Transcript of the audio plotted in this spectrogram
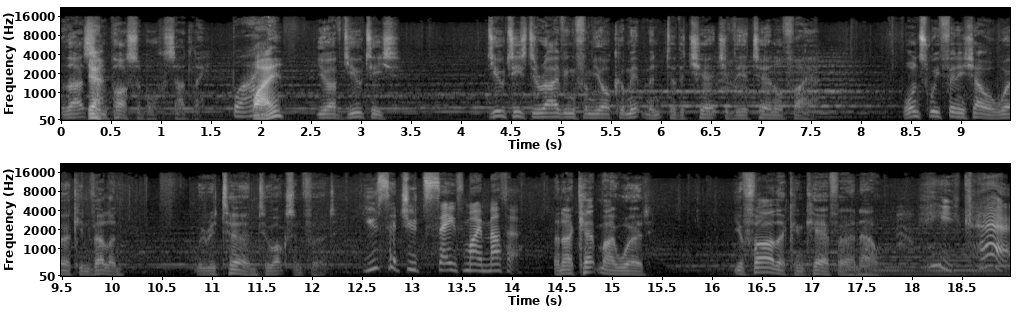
That's Yeah. impossible, sadly. Why? Why? You have duties. Duties deriving from your commitment to the Church of the Eternal Fire. Once we finish our work in Velen, we return to Oxenfurt. You said you'd save my mother. And I kept my word. Your father can care for her now. He care.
